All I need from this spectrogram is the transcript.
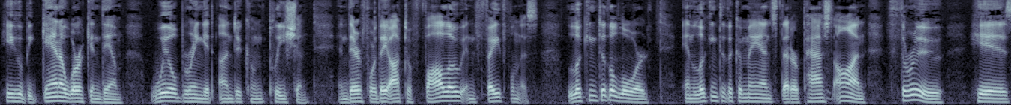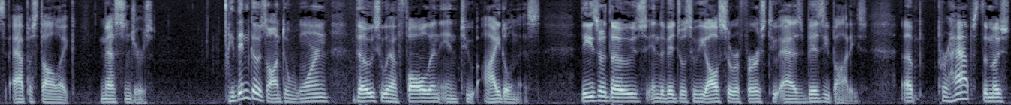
He who began a work in them will bring it unto completion. And therefore they ought to follow in faithfulness looking to the Lord and looking to the commands that are passed on through his apostolic messengers. He then goes on to warn those who have fallen into idleness. These are those individuals who he also refers to as busybodies. Uh, perhaps the most,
